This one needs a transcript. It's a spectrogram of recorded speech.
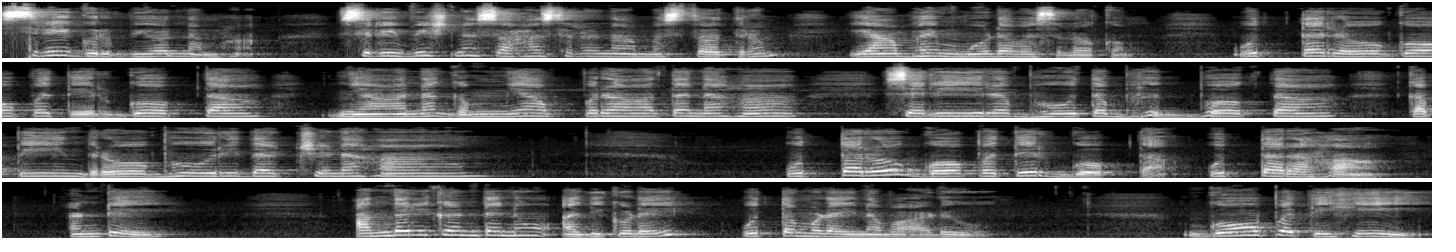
శ్రీ గురుభ్యో నమ. శ్రీ విష్ణు సహస్రనామ స్తోత్రం యాభై మూడవ శ్లోకం. ఉత్తరో గోపతిర్గోప్త జ్ఞానగమ్య పురాతన. శరీరభూతభృద్భోక్త కపీంద్రో భూరి దక్షిణ. ఉత్తరో గోపతిర్గోప్త ఉత్తర అంటే అందరికంటేనూ అధికుడై ఉత్తముడైన వాడు గోపతి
